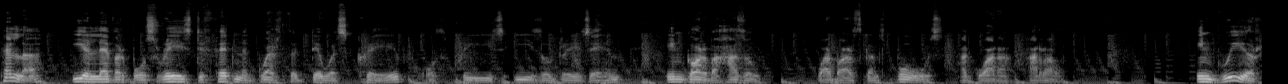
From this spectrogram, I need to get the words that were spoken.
Pella, i a lever bos reis defedna gwertha dewas crave, oth pris easel dres ehem, in gorva hazel, warbars gans bos a gwara haral. In gwir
